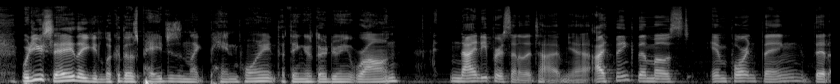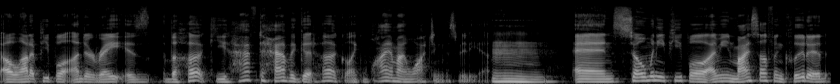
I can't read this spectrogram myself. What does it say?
Would you say that you could look at those pages and like pinpoint the things they're doing wrong? 90% of the time yeah. I think the most important thing that a lot of people underrate is the hook you have to have a good hook like why am i watching this video mm. and so many people i mean myself included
